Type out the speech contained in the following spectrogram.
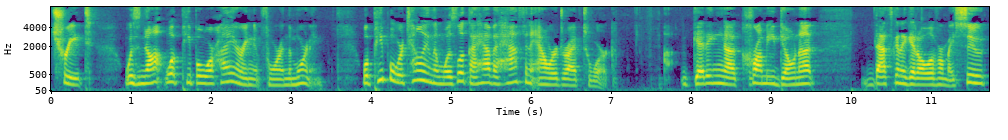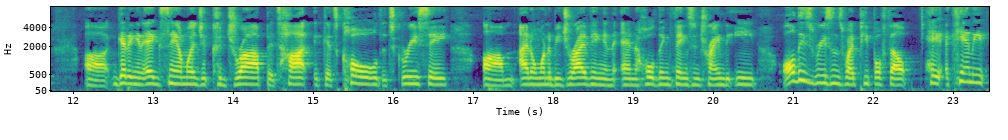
treat, was not what people were hiring it for in the morning. What people were telling them was, look, I have a half an hour drive to work. Getting a crummy donut, that's going to get all over my suit. Uh, getting an egg sandwich, it could drop. It's hot, it gets cold, it's greasy. Um, I don't want to be driving and, and holding things and trying to eat. All these reasons why people felt, hey, I can't eat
